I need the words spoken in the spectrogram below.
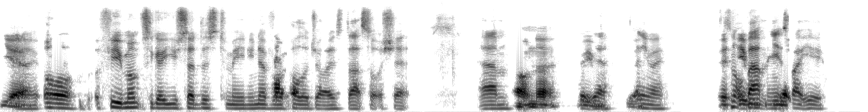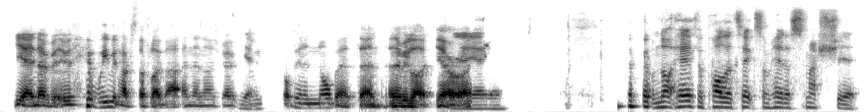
you Yeah. know, oh, a few months ago you said this to me and you never apologized, that sort of shit. Um, Oh no. We, yeah. yeah. Anyway, It- it's not it about me; it's about you. yeah, no, but it, we would have stuff like that, and then I'd go, Yeah. stop being a knobhead then, and they'd be like, yeah, all yeah, right, yeah, yeah. I'm not here for politics. I'm here to smash shit.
